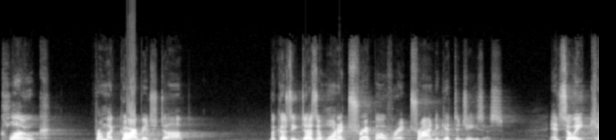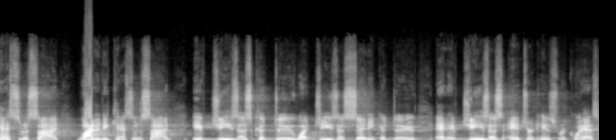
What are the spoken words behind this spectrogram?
cloak from a garbage dump because he doesn't want to trip over it trying to get to Jesus. And so he cast it aside. Why did he cast it aside? If Jesus could do what Jesus said he could do, and if Jesus answered his request,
